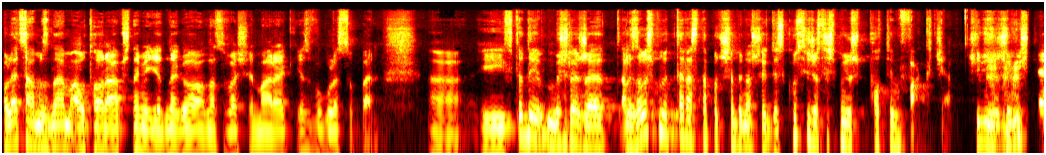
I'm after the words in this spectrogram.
polecam, znam autora, przynajmniej jednego, nazywa się Marek, jest w ogóle super. E, I wtedy myślę, że, ale załóżmy teraz na potrzeby naszej dyskusji, że jesteśmy już po tym fakcie. Czyli mhm. rzeczywiście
